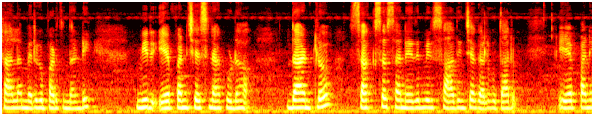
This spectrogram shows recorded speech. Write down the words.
చాలా మెరుగుపడుతుందండి. మీరు ఏ పని చేసినా కూడా దాంట్లో సక్సెస్ అనేది మీరు సాధించగలుగుతారు. ఏ పని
